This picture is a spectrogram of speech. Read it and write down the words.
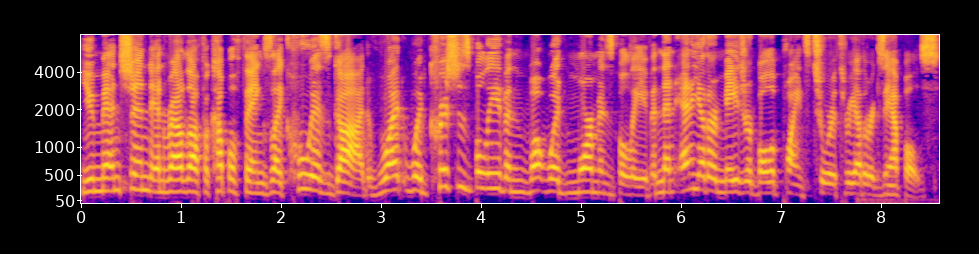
You mentioned and rattled off a couple things like who is God? What would Christians believe and what would Mormons believe? And then any other major bullet points, two or three other examples.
